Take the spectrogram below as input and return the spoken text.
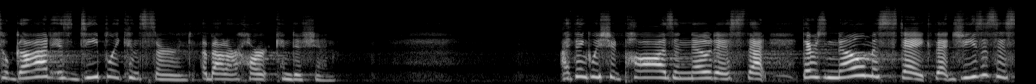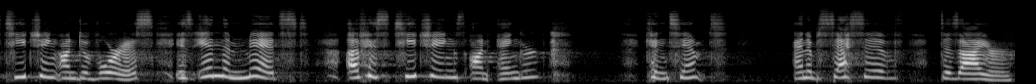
So God is deeply concerned about our heart condition. I think we should pause and notice that there's no mistake that Jesus' teaching on divorce is in the midst of his teachings on anger, contempt, and obsessive desire.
